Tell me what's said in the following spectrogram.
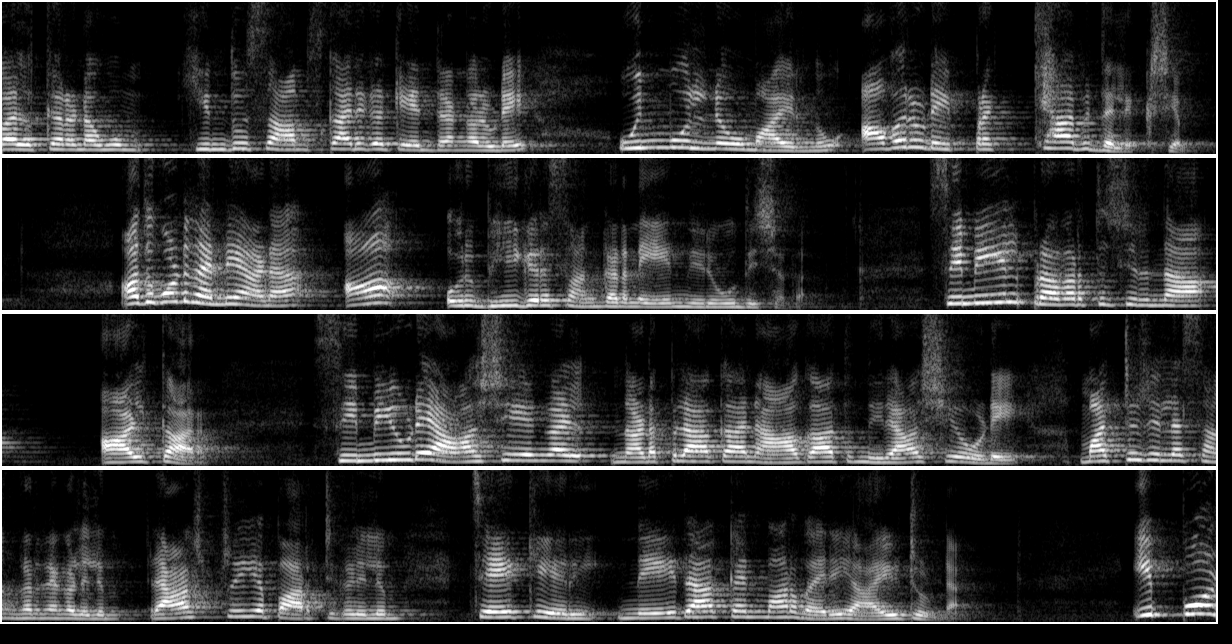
വൽക്കരണവും ഹിന്ദു സാംസ്കാരിക കേന്ദ്രങ്ങളുടെ ഉന്മൂലനവുമായിരുന്നു അവരുടെ പ്രഖ്യാപിത ലക്ഷ്യം. അതുകൊണ്ട് തന്നെയാണ് ആ ഒരു ഭീകര സംഘടനയെ നിരോധിച്ചത്. സിമിയിൽ പ്രവർത്തിച്ചിരുന്ന ആൾക്കാർ സിമിയുടെ ആശയങ്ങൾ നടപ്പിലാക്കാനാകാത്ത നിരാശയോടെ മറ്റു ചില സംഘടനകളിലും രാഷ്ട്രീയ പാർട്ടികളിലും ചേക്കേറി നേതാക്കന്മാർ വരെ ആയിട്ടുണ്ട്. ഇപ്പോൾ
